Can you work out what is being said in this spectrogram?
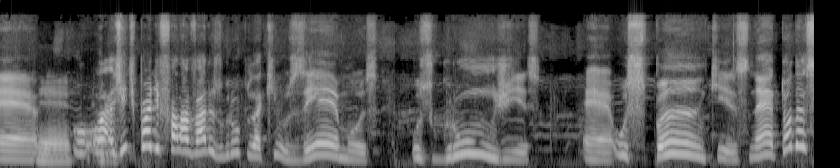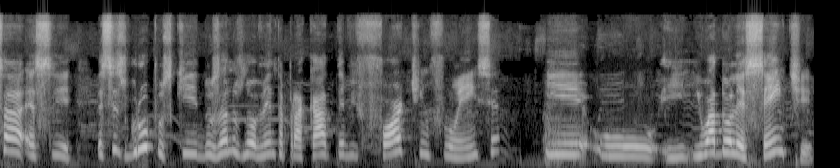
é, É, o- a gente pode falar vários grupos aqui, os emos, os grunges, é, os punks, né? Todos essa, esse, esses grupos que dos anos 90 para cá teve forte influência e o, e, e o adolescente,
